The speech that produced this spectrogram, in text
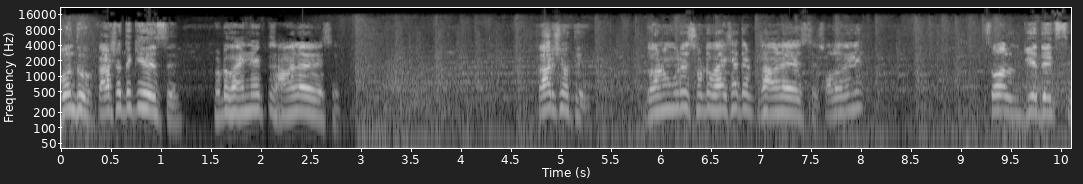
বন্ধু কার সাথে কি হয়েছে? ছোট ভাই নিয়ে একটু ঝামেলা হয়ে গেছে। কার সাথে? দু নম্বরের ছোট ভাইয়ের সাথে একটু ঝামেলা হয়ে গেছে। চলো দিনি চল গিয়ে দেখছি।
